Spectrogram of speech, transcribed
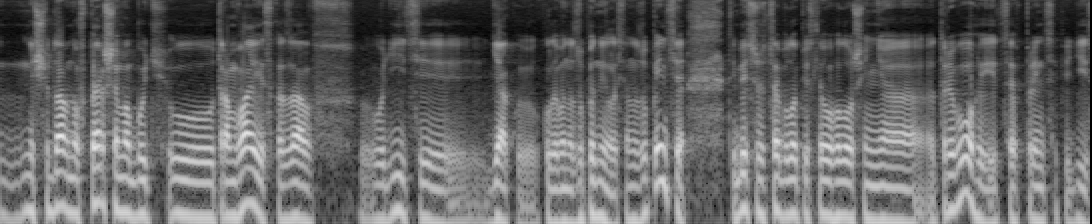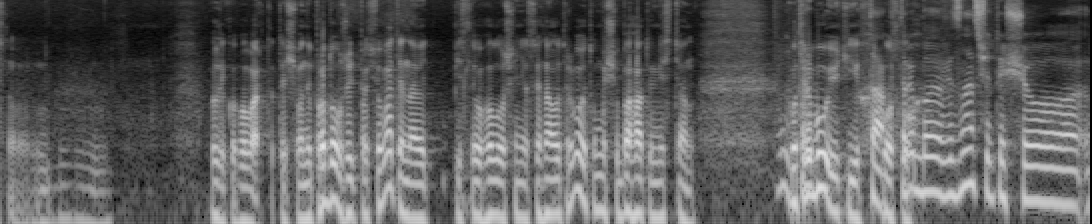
нещодавно вперше, мабуть, у трамваї сказав водійці дякую, коли вона зупинилася на зупинці. Тим більше, що це було після оголошення тривоги, і це, в принципі, дійсно великого варто. Те, що вони продовжують працювати навіть після оголошення сигналу тривоги, тому що багато містян потребують їх Так, послуг. треба відзначити, що е,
